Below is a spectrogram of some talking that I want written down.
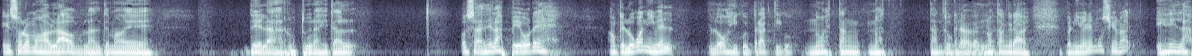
Eso lo hemos hablado, en plan, el tema de. de las rupturas y tal. O sea, es de las peores. Aunque luego a nivel lógico y práctico no es tan. no es tanto como- grave, no es tan grave. Pero a nivel emocional es de las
